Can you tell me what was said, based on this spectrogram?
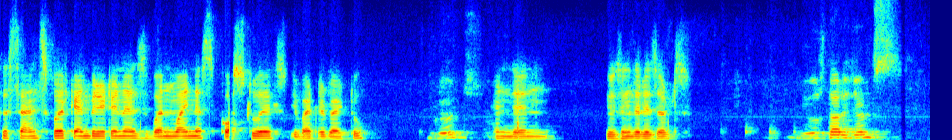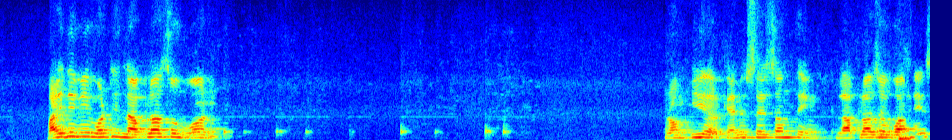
So sine square can be written as 1 minus cos 2x divided by 2 Good. and then using the results. Use the results. By the way, what is Laplace of 1? From here, can you say something? Laplace of 1 is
